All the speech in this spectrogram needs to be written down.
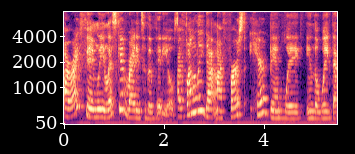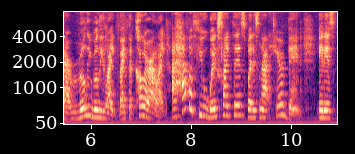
all right family let's get right into the video. I finally got my first hairband wig in the wig that i really really like like the color i like. I have a few wigs like this but it's not hairband. It is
